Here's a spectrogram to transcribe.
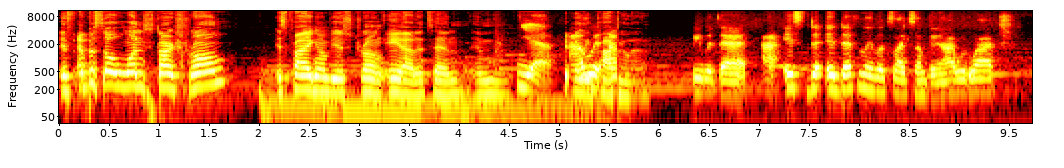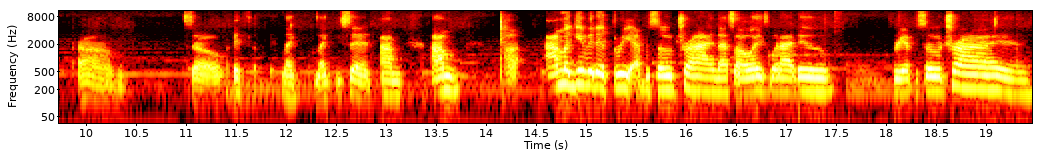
if episode one starts strong, it's probably gonna be a strong eight out of ten and yeah, I would, popular. I agree with that. I, it's it definitely looks like something I would watch. Um, so if like like you said, I'm I'm uh, I'm gonna give it a three episode try. That's always what I do. Three episode try, and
